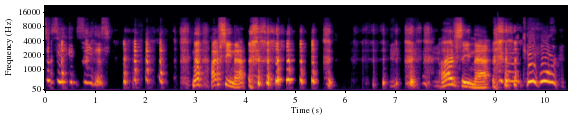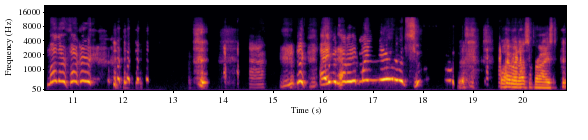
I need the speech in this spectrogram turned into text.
just so you can see this. no, I've seen that. I've seen that. Uh, two four, motherfucker. Uh, Look, I even have it in my notes. Why am I not surprised?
